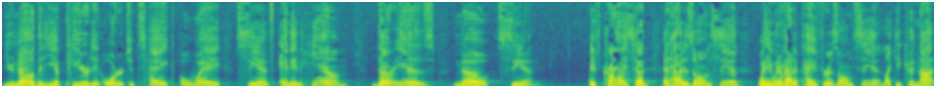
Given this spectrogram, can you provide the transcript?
you know that he appeared in order to take away sins, and in him there is no sin. If Christ had, had had his own sin, well, he would have had to pay for his own sin. Like he could not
